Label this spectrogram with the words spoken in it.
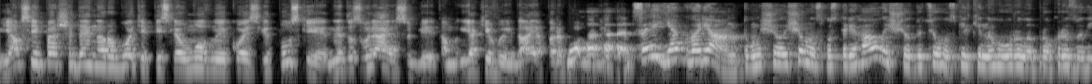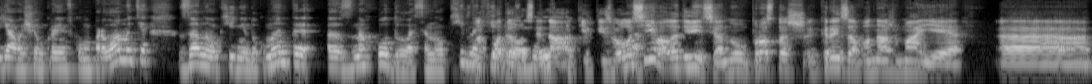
Я в свій перший день на роботі після умовної якоїсь відпустки не дозволяю собі там, як і ви, да я Ну, переконаний. е, е, це як варіант, тому що що ми спостерігали, що до цього, скільки не говорили про кризові явища в українському парламенті, за необхідні документи е, знаходилася необхідна знаходилася кількість да, кількість голосів, але дивіться, ну просто ж криза, вона ж має. Е,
